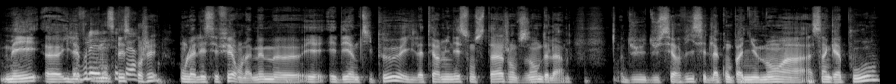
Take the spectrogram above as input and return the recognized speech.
Mais euh, il Et a pu monter ce projet. On l'a laissé faire, on l'a même euh, aidé un petit peu. Et il a terminé son stage en faisant de la, du, du service et de l'accompagnement à, à Singapour.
